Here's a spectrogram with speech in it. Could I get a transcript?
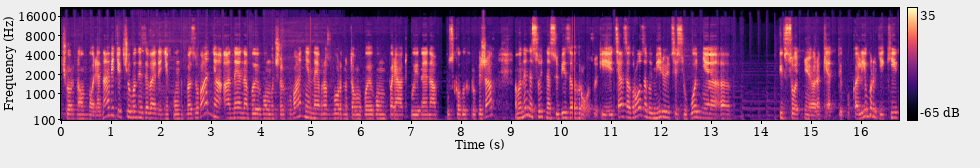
Чорного моря, навіть якщо вони заведені в пункт базування, а не на бойовому чергуванні, не в розгорнутому бойовому порядку і не на пускових рубежах, вони несуть на собі загрозу. І ця загроза вимірюється сьогодні. Півсотнею ракет типу калібр, які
